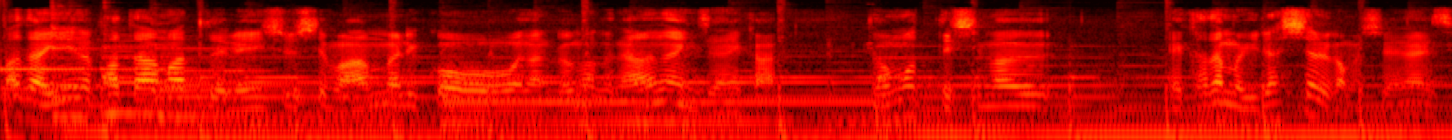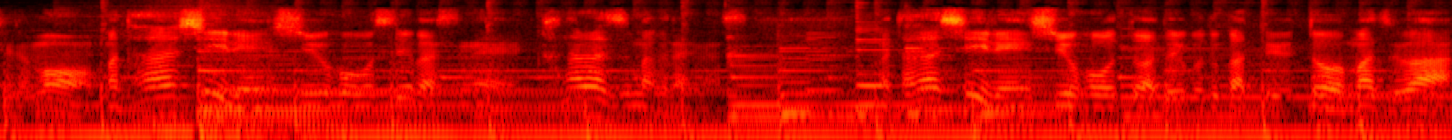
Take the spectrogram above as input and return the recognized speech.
ただ家のパターマットで練習してもあんまりこうなんかうまくならないんじゃないかと思ってしまう方もいらっしゃるかもしれないですけども、まあ、正しい練習法をすればですね必ずうまくなります。まあ、正しい練習法とはどういうことかというとまずは、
